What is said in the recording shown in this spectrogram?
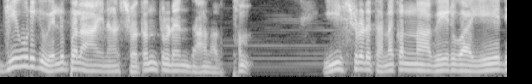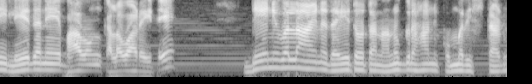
జీవుడికి వెలుపల ఆయన స్వతంత్రుడని దాని అర్థం ఈశ్వరుడు తనకన్నా వేరుగా ఏది లేదనే భావం కలవాడైతే దేనివల్ల ఆయన దయతో తన అనుగ్రహాన్ని కుమ్మరిస్తాడు?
